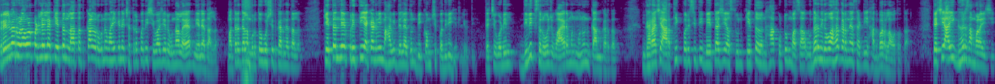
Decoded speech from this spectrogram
रेल्वे रुळावर पडलेल्या केतनला तत्काळ रुग्णवाहिकेने छत्रपती शिवाजी रुग्णालयात नेण्यात आलं मात्र त्याला मृत घोषित करण्यात आलं. केतनने प्रीती अकॅडमी महाविद्यालयातून बीकॉमची पदवी घेतली होती. त्याचे वडील दिलीप सरोज वायरमन म्हणून काम करतात. घराची आर्थिक परिस्थिती बेताची असून केतन हा कुटुंबाचा उदरनिर्वाह करण्यासाठी हातभार लावत होता. त्याची आई घर सांभाळायची.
